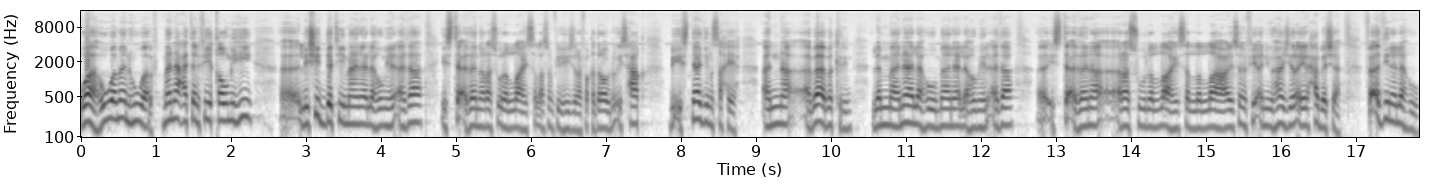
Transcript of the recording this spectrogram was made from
وهو من هو؟ منعة في قومه آه، لشدة ما ناله من الأذى. استأذن رسول الله صلى الله عليه وسلم في الهجرة فقد روى ابن إسحاق بإسناد صحيح أن أبا بكر لما ناله ما ناله من الأذى آه، استأذن رسول الله صلى الله عليه وسلم في أن يهاجر إلى الحبشة فأذن له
